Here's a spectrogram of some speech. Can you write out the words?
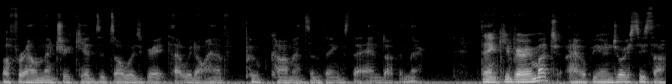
but for elementary kids, it's always great that we don't have poop comments and things that end up in there. Thank you very much. I hope you enjoy Seesaw.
